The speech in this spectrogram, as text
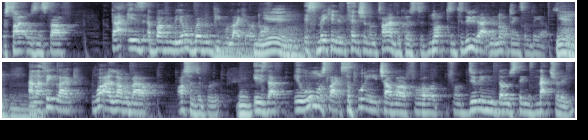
recitals and stuff. That is above and beyond whether people like it or not. Yeah. Mm. It's making intentional time because to not to, to do that, you're not doing something else. Yeah. And I think like what I love about us as a group is that it almost like supporting each other for for doing those things naturally,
